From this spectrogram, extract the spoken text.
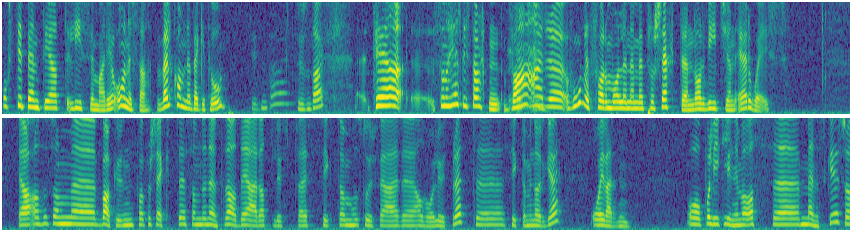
og stipendiat Lise Marie Ånestad. Velkomne begge to. Tusen takk. Tusen takk. Thea, sånn helt i starten, hva er uh, hovedformålene med prosjektet Norwegian Airways? Ja, altså som uh, Bakgrunnen for prosjektet som du nevnte da, det er at luftveissykdom hos storfe er uh, alvorlig utbredt sykdom i Norge og i verden. Og på lik linje med oss mennesker så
